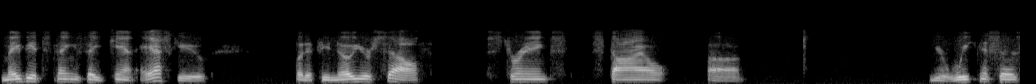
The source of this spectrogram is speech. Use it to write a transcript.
Maybe it's things they can't ask you, but if you know yourself, strengths, style, uh, your weaknesses.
